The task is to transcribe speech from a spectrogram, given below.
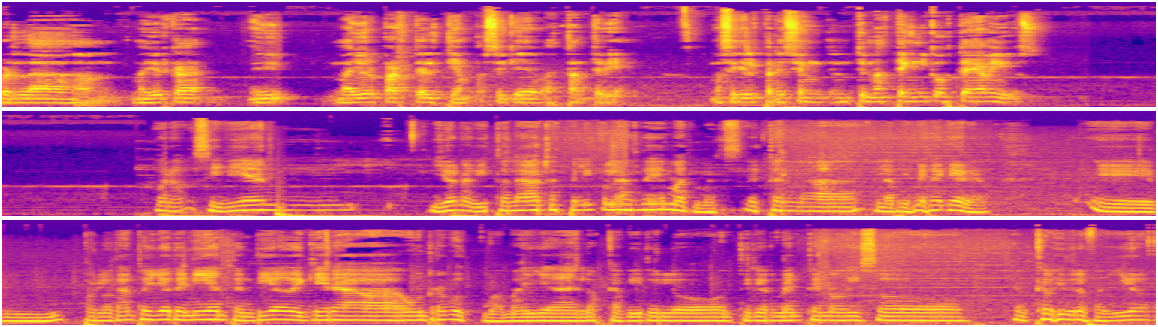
por la mayor, mayor parte del tiempo, así que bastante bien. No sé qué les pareció un tema técnico a ustedes, amigos. Bueno, si bien yo no he visto las otras películas de Mad Max, esta es la, la primera que veo. Eh, por lo tanto, yo tenía entendido de que era un reboot. Mamá ya en los capítulos anteriormente no hizo el capítulo fallido.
